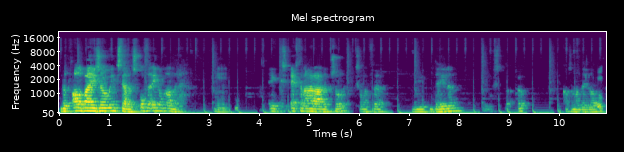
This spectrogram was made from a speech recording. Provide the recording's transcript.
dat allebei zo in te stellen. Dus of de een of de andere. Mhm. Ik echt een aanrader persoonlijk. Ik zal even nu delen. Oh, ik kan ze maar delen. ook.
